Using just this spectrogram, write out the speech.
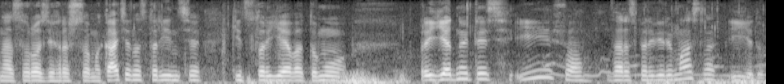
у нас розіграш самокатів на сторінці Кіт Стор'єва, тому приєднуйтесь і що? Зараз перевірю масло і їду.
